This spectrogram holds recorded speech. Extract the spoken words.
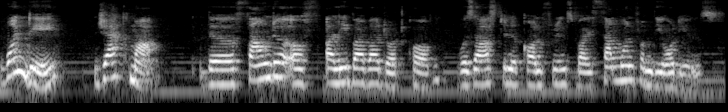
One day, Jack Ma, the founder of Alibaba.com, was asked in a conference by someone from the audience,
